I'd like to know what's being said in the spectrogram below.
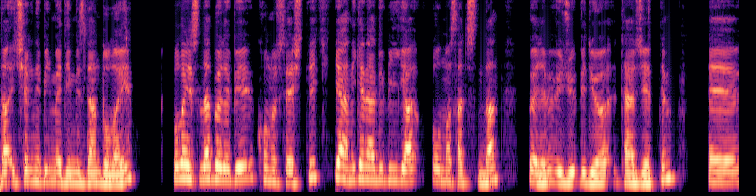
Da içeriğini bilmediğimizden dolayı. Dolayısıyla böyle bir konu seçtik. Yani genel bir bilgi olması açısından böyle bir video tercih ettim. E,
